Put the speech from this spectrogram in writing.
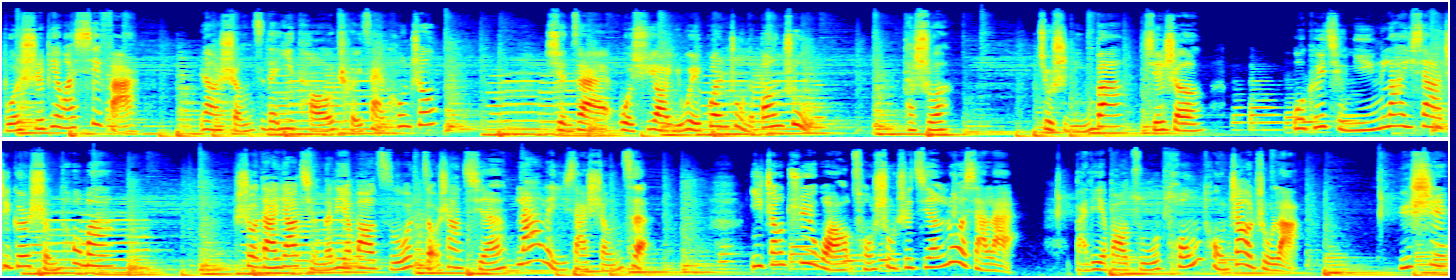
博士变完戏法，让绳子的一头垂在空中。现在我需要一位观众的帮助，他说：“就是您吧，先生。我可以请您拉一下这根绳头吗？”受到邀请的猎豹族走上前拉了一下绳子，一张巨网从树枝间落下来，把猎豹族统统罩住了。于是，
